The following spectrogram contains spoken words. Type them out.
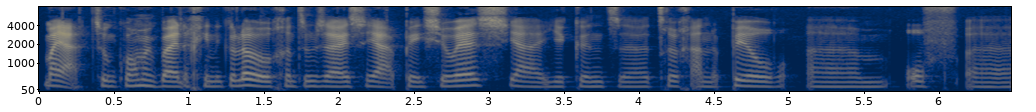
Maar ja, toen kwam ik bij de gynaecoloog en toen zei ze: ja, PCOS, ja, je kunt uh, terug aan de pil um, of uh,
